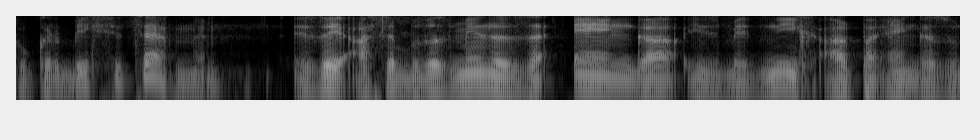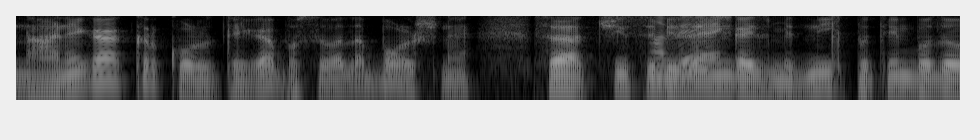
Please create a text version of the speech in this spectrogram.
kot bi jih sicer. Ne. Zdaj, a se bodo zmenili za enega izmed njih ali pa enega zunanjega, karkoli tega bo seveda boljše. Seveda, če se A bi za veš- enega izmed njih, potem bodo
